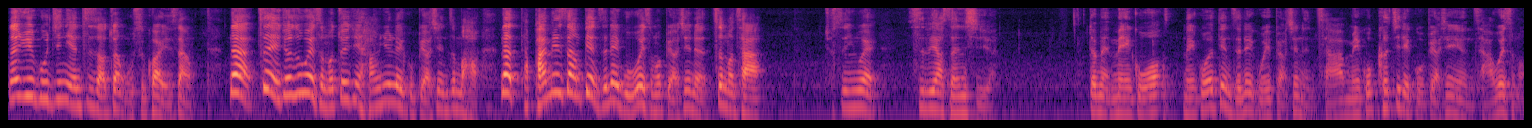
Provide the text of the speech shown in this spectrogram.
那预估今年至少赚五十块以上。那这也就是为什么最近航运类股表现这么好。那盘面上电子类股为什么表现的这么差？就是因为是不是要升息了？对不对？美国美国的电子类股也表现很差，美国科技类股表现也很差。为什么？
